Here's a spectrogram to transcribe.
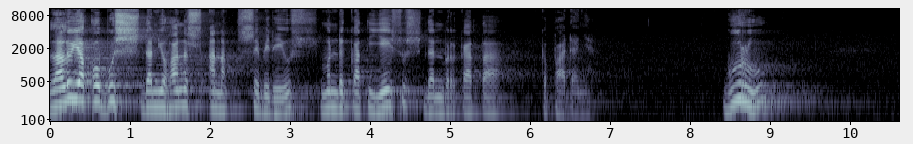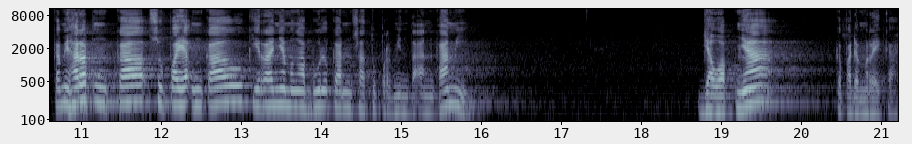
Lalu Yakobus dan Yohanes anak Sebedeus mendekati Yesus dan berkata kepadanya, "Guru, kami harap engkau supaya engkau kiranya mengabulkan satu permintaan kami." Jawabnya kepada mereka,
